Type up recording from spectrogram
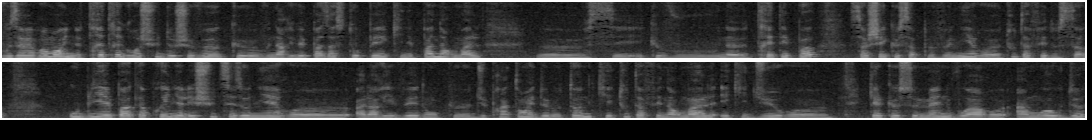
vous, avez vraiment une très très grosse chute de cheveux que vous n'arrivez pas à stopper, qui n'est pas normale, euh, et que vous ne traitez pas, sachez que ça peut venir euh, tout à fait de ça. Oubliez pas qu'après il y a les chutes saisonnières euh, à l'arrivée du printemps et de l'automne qui est tout à fait normal et qui dure quelques semaines voire un mois ou deux.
